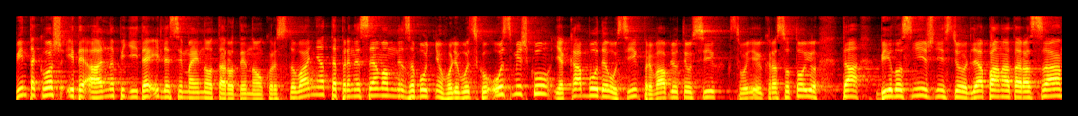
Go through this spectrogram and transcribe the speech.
Він також ідеально підійде і для сімейного та родинного користування та принесе вам незабутню голівудську усмішку, яка буде усіх приваблювати усіх своєю красотою та білосніжністю для пана Тараса.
